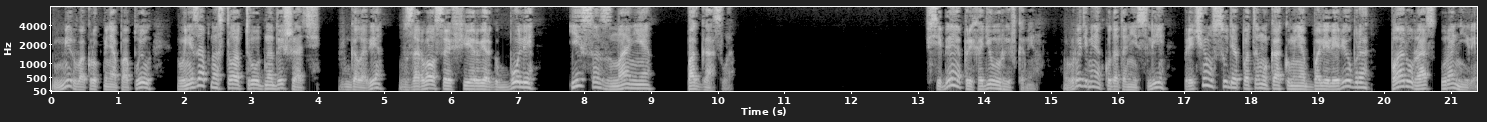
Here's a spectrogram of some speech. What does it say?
Мир вокруг меня поплыл, внезапно стало трудно дышать. В голове взорвался фейерверк боли, и сознание погасло. В себя я приходил урывками. Вроде меня куда-то несли, причем, судя по тому, как у меня болели ребра, пару раз уронили.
